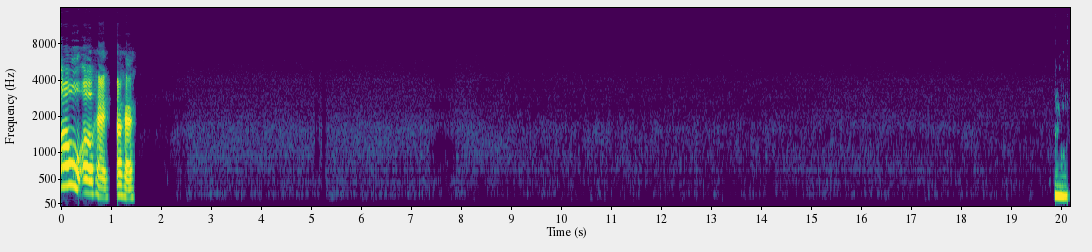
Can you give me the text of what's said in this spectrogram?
Oh, okay, okay. Mm. Mm.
